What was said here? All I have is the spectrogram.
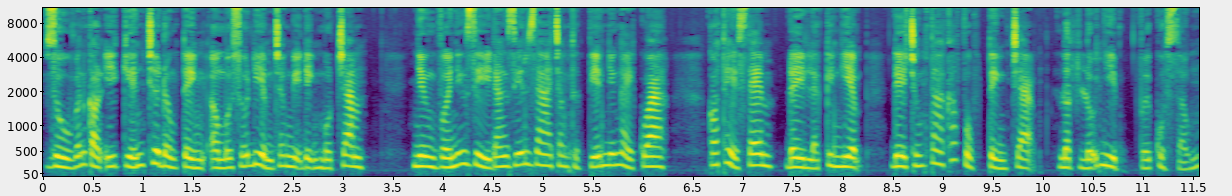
Dù vẫn còn ý kiến chưa đồng tình ở một số điểm trong Nghị định 100, nhưng với những gì đang diễn ra trong thực tiễn những ngày qua, có thể xem đây là kinh nghiệm để chúng ta khắc phục tình trạng luật lỗi nhịp với cuộc sống.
